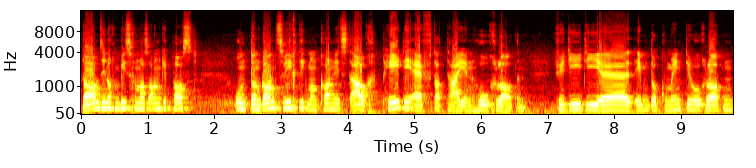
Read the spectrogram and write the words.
Da haben sie noch ein bisschen was angepasst. Und dann ganz wichtig, man kann jetzt auch PDF-Dateien hochladen. Für die, die äh, eben Dokumente hochladen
